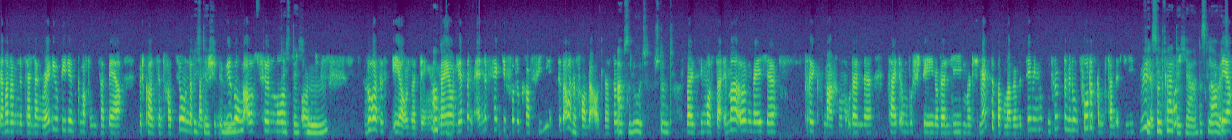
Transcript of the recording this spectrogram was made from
dann haben wir eine Zeit lang Radio-Videos gemacht und es hat mehr mit Konzentration, dass Richtig. man verschiedene mhm. Übungen ausführen muss. Richtig. Und mhm. sowas ist eher unser Ding. Okay. Naja, und jetzt im Endeffekt die Fotografie ist auch eine Form der Auslastung. Absolut, stimmt. Weil sie muss da immer irgendwelche Tricks machen oder eine Zeit irgendwo stehen oder liegen. Und ich merke das auch immer, wenn wir 10 Minuten, 15 Minuten Fotos gemacht haben, ist die müde. Fix und fertig, ja, das glaube ich. Ja,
